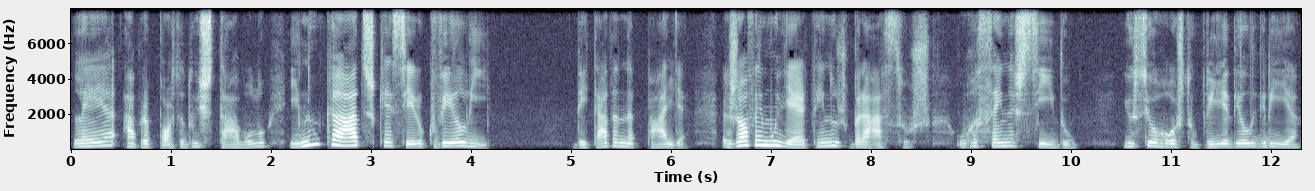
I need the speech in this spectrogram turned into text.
Leia abre a porta do estábulo e nunca há de esquecer o que vê ali. Deitada na palha, a jovem mulher tem nos braços o recém-nascido e o seu rosto brilha de alegria.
